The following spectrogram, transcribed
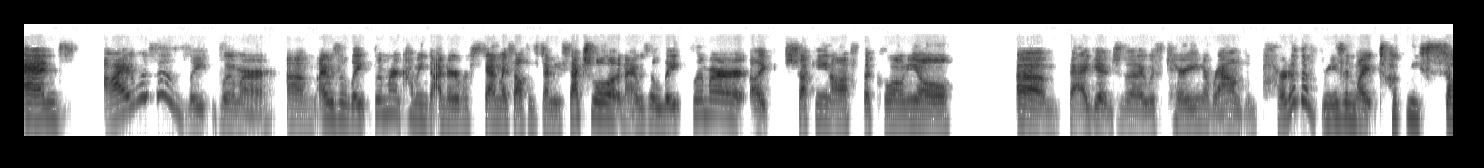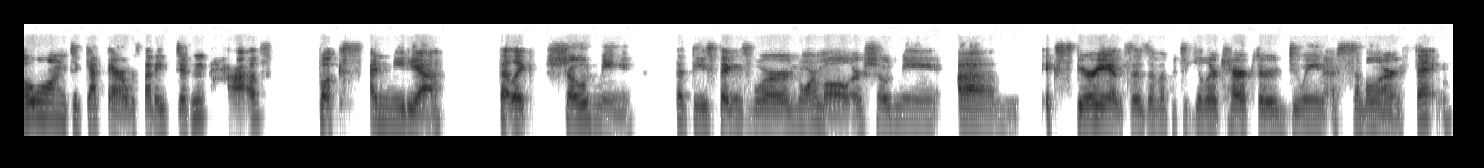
And I was a late bloomer. Um, I was a late bloomer coming to understand myself as demisexual, and I was a late bloomer, like shucking off the colonial um, baggage that I was carrying around. And part of the reason why it took me so long to get there was that I didn't have books and media that like showed me that these things were normal or showed me um, experiences of a particular character doing a similar thing.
